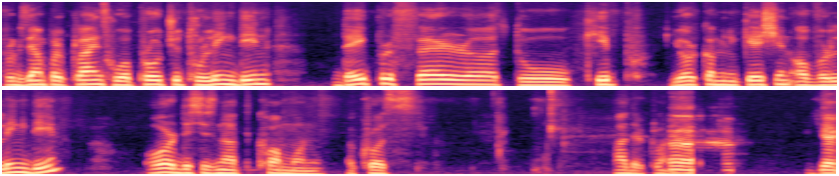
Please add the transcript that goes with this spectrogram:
for example, clients who approach you through LinkedIn, they prefer uh, to keep your communication over LinkedIn, or this is not common across other clients? Uh, yeah,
